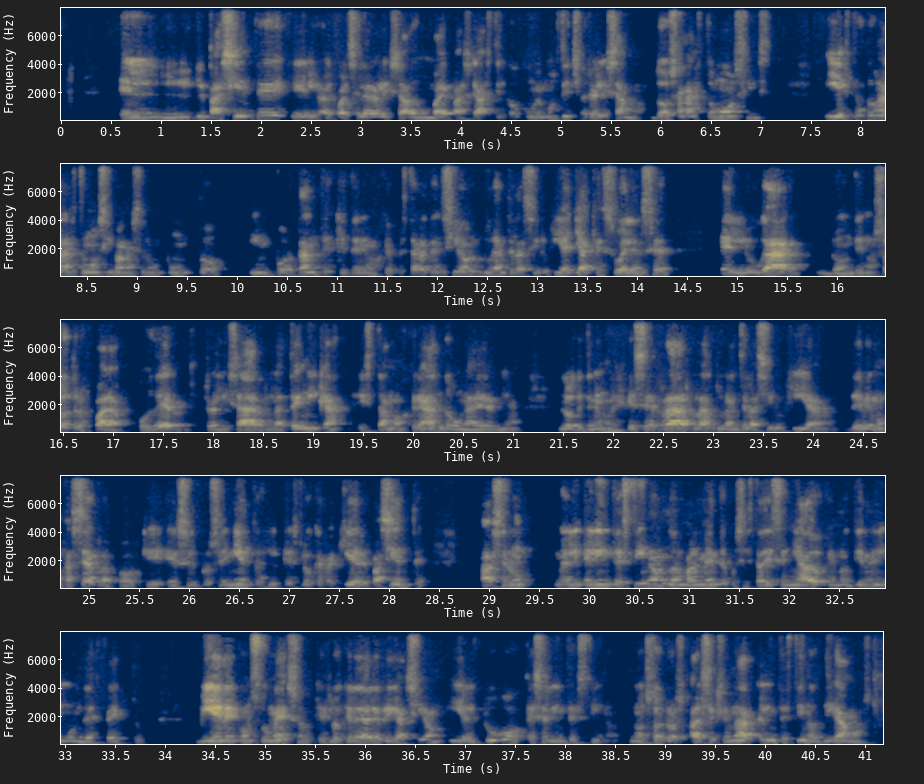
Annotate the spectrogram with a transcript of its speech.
El, el paciente al cual se le ha realizado un bypass gástrico, como hemos dicho, realizamos dos anastomosis y estas dos anastomosis van a ser un punto importante que tenemos que prestar atención durante la cirugía, ya que suelen ser el lugar donde nosotros para poder realizar la técnica estamos creando una hernia. Lo que tenemos es que cerrarla durante la cirugía. Debemos hacerla porque es el procedimiento, es, lo que requiere el paciente. Hacer el, intestino normalmente pues está diseñado que no tiene ningún defecto. Viene con su meso, que es lo que le da la irrigación, y el tubo es el intestino. Nosotros al seccionar el intestino, digamos,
